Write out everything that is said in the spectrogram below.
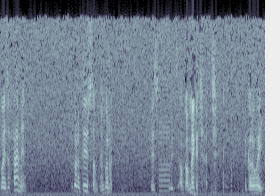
Where's the famine? We've got to do something. We've got to. I've got a mega church. We've got to eat.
